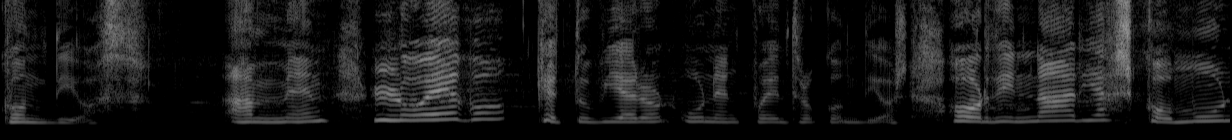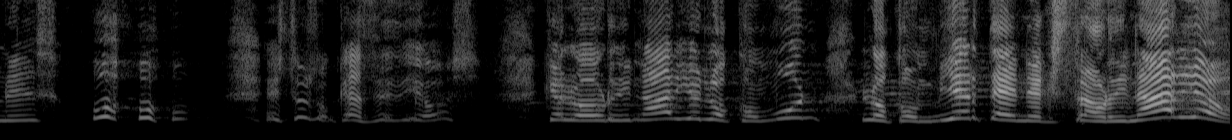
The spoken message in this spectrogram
con Dios. Amén. Luego que tuvieron un encuentro con Dios. Ordinarias, comunes. esto es lo que hace Dios. Que lo ordinario y lo común lo convierte en extraordinario.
